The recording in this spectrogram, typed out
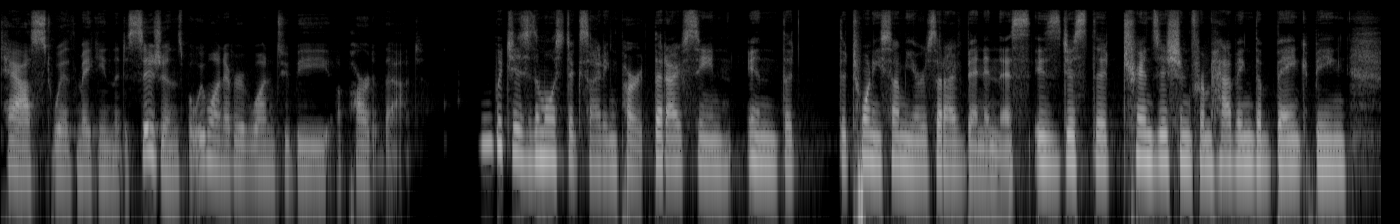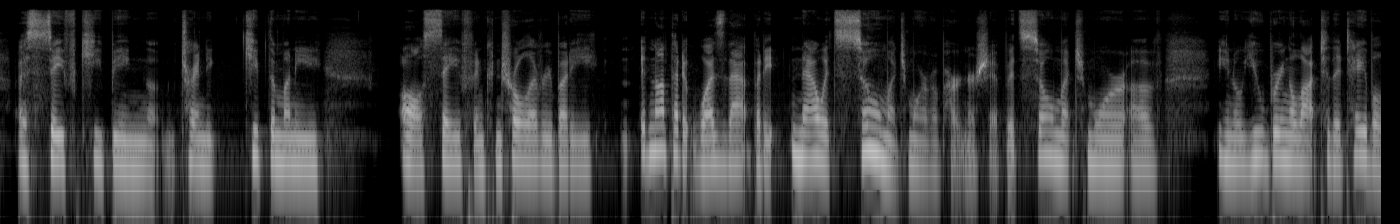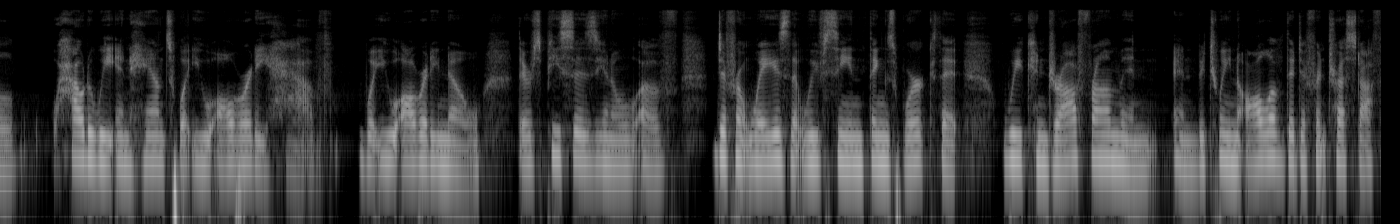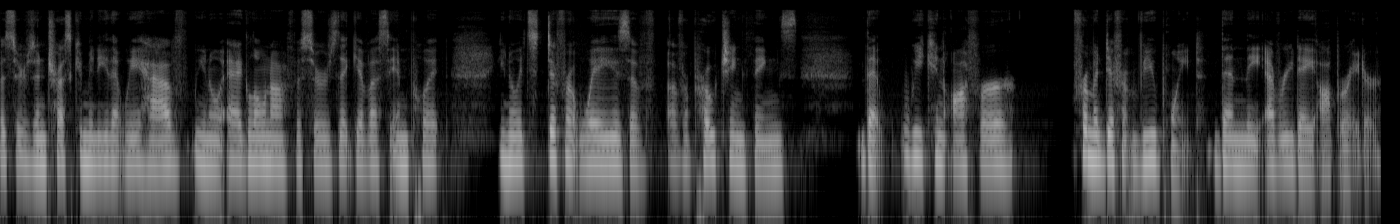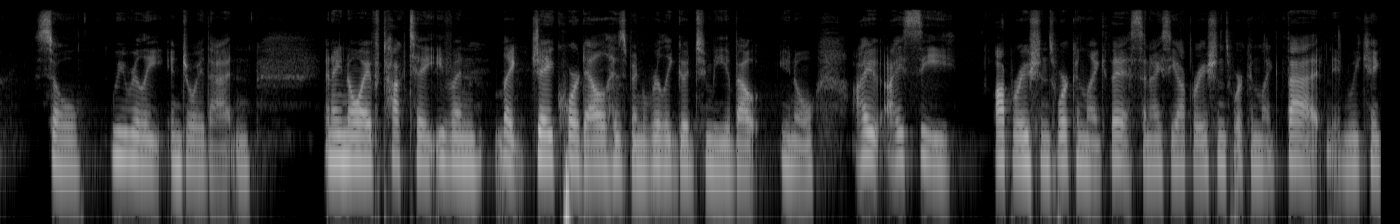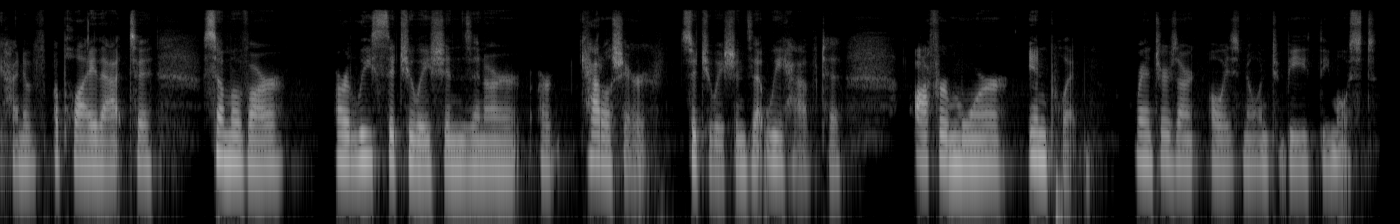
tasked with making the decisions, but we want everyone to be a part of that. Which is the most exciting part that I've seen in the the 20 some years that I've been in this is just the transition from having the bank being a safekeeping, trying to keep the money all safe and control everybody. It, not that it was that, but it, now it's so much more of a partnership. It's so much more of you know, you bring a lot to the table. How do we enhance what you already have? What you already know. There's pieces, you know, of different ways that we've seen things work that we can draw from and and between all of the different trust officers and trust committee that we have, you know, ag loan officers that give us input. You know, it's different ways of of approaching things that we can offer from a different viewpoint than the everyday operator. So we really enjoy that and and I know I've talked to even like Jay Cordell has been really good to me about, you know, I I see operations working like this and I see operations working like that and we can kind of apply that to some of our our lease situations and our our cattle share situations that we have to offer more input. Ranchers aren't always known to be the most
